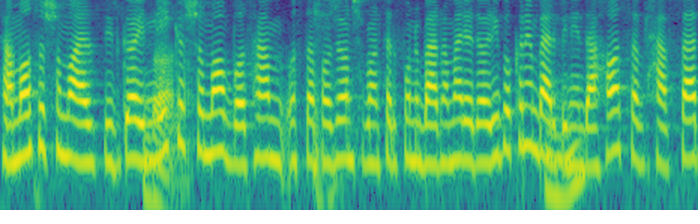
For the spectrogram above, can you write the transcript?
تماس شما از دیدگاه بله. نیک شما. باز هم مصطفی جان شما تلفن برنامه را داری بکنیم بر بیننده ها 0700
